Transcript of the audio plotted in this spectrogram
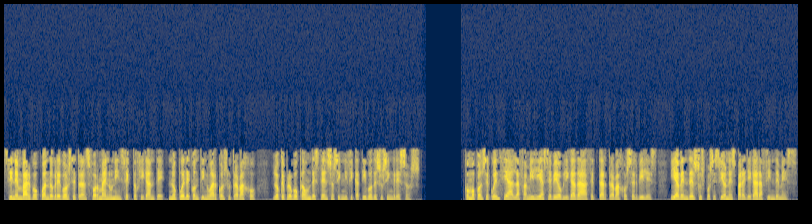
Sin embargo, cuando Gregor se transforma en un insecto gigante, no puede continuar con su trabajo, lo que provoca un descenso significativo de sus ingresos. Como consecuencia, la familia se ve obligada a aceptar trabajos serviles y a vender sus posesiones para llegar a fin de mes.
